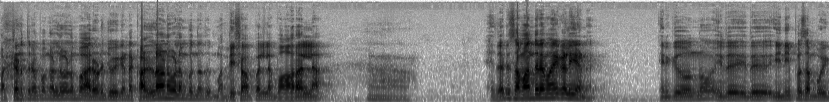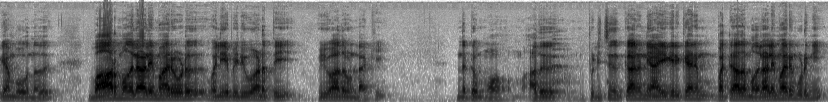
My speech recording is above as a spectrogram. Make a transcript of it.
ഭക്ഷണത്തിനൊപ്പം കള്ള് വിളമ്പാം. ആരോടും ചോദിക്കേണ്ട. കള്ളാണ് വിളമ്പുന്നത്. മദ്യഷാപ്പല്ല ബാറല്ല. ഇതൊരു സമാന്തരമായ കളിയാണ്. എനിക്ക് തോന്നുന്നു ഇത് ഇത് ഇനിയിപ്പോൾ സംഭവിക്കാൻ പോകുന്നത് ബാർ മുതലാളിമാരോട് വലിയ പിരിവ് നടത്തി വിവാദം ഉണ്ടാക്കി. എന്നിട്ട് അത് പിടിച്ചു നിൽക്കാനും ന്യായീകരിക്കാനും പറ്റാതെ മുതലാളിമാരും കുടുങ്ങി.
